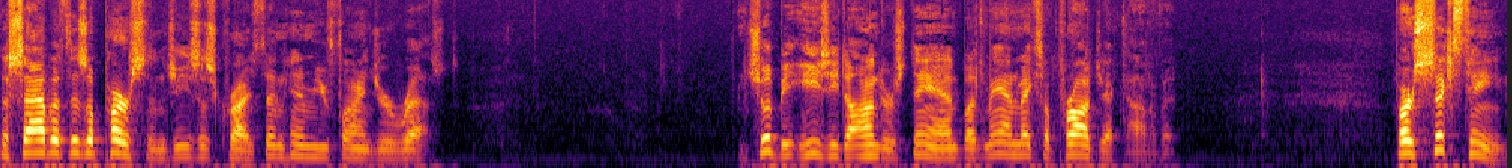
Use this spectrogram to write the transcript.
The Sabbath is a person, Jesus Christ. In him you find your rest. It should be easy to understand, but man makes a project out of it. Verse 16.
